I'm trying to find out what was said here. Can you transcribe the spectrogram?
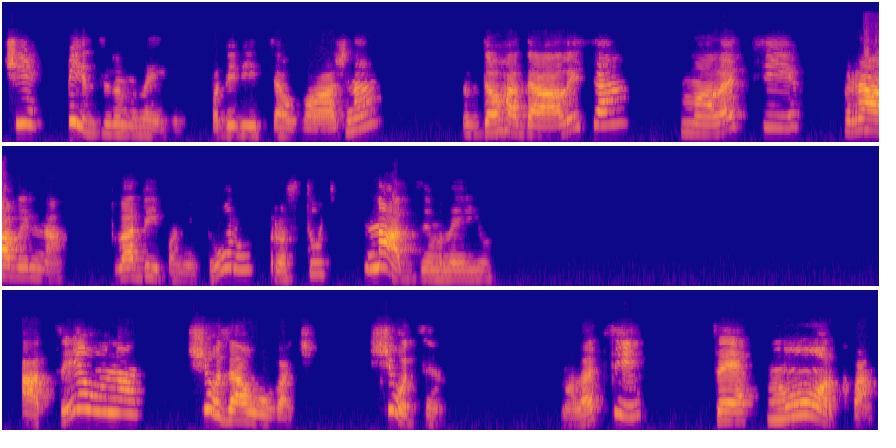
чи під землею? Подивіться уважно. Здогадалися? Молодці. Правильно. Плоди помідору ростуть над землею. А це у нас що за овоч? Що це? Молодці. Це морква.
